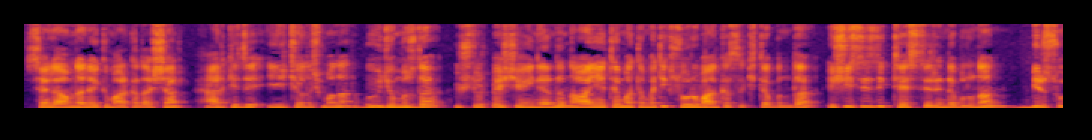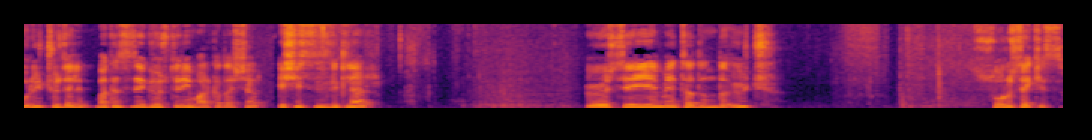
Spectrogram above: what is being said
Selamünaleyküm arkadaşlar. Herkese iyi çalışmalar. Bu videomuzda 3-4-5 yayınlarının AYT Matematik Soru Bankası kitabında eşitsizlik testlerinde bulunan bir soruyu çözelim. Bakın size göstereyim arkadaşlar. Eşitsizlikler ÖSYM tadında 3 soru 8.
